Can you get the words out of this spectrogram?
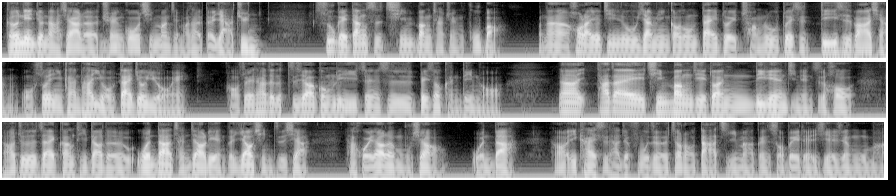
隔年就拿下了全国青棒锦标赛的亚军，输给当时青棒强权古堡。那后来又进入阳明高中带队，闯入队史第一次八强哦，所以你看他有带就有哎、好、所以他这个执教功力真的是备受肯定哦。那他在青棒阶段历练了几年之后，然后就是在刚提到的文大陈教练的邀请之下，他回到了母校文大。然后一开始他就负责教导打击嘛，跟守备的一些任务嘛。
